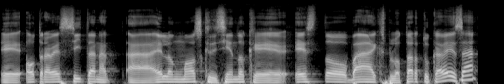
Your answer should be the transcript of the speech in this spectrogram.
eh, otra vez citan a Elon Musk diciendo que esto va a explotar tu cabeza.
